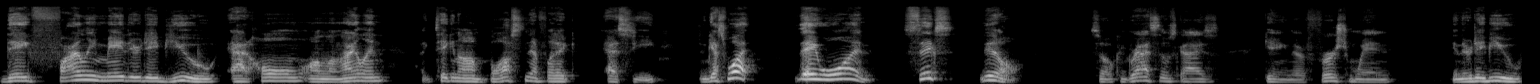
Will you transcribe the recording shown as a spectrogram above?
they finally made their debut at home on Long Island, like taking on Boston Athletic SC. And guess what? They won 6 0. So, congrats to those guys getting their first win in their debut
